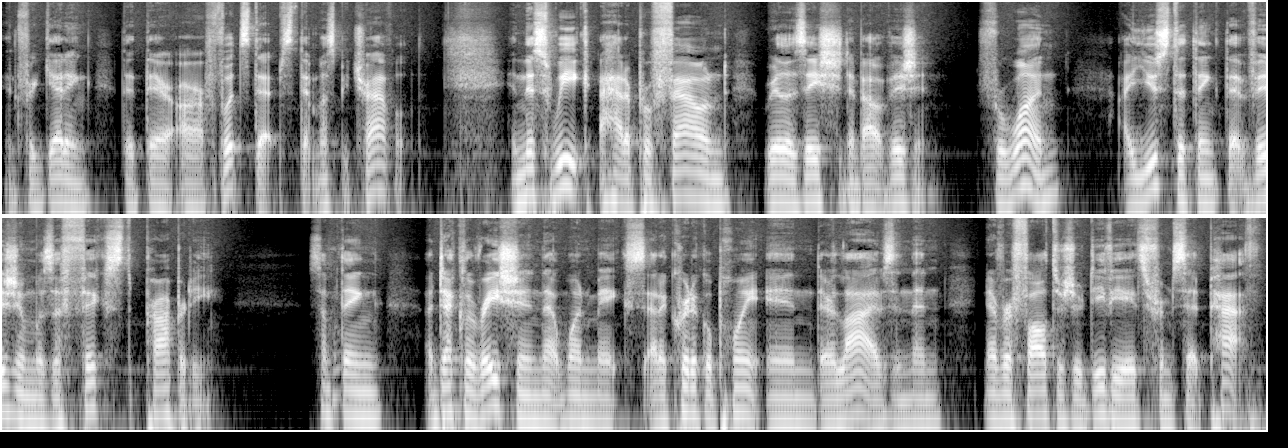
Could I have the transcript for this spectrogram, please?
and forgetting that there are footsteps that must be traveled. And this week, I had a profound realization about vision. For one, I used to think that vision was a fixed property, something, a declaration that one makes at a critical point in their lives and then never falters or deviates from said path.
